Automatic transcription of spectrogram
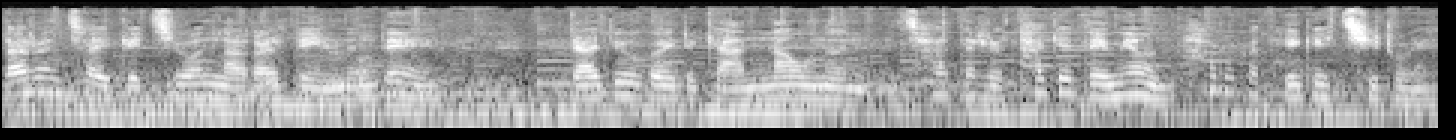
다른 차 이렇게 지원 나갈 때 있는데, 라디오가 이렇게 안 나오는 차들을 타게 되면 하루가 되게 지루해요.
